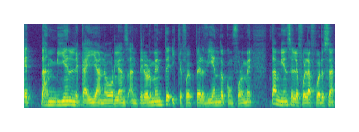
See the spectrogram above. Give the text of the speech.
que también le caía a Nueva Orleans anteriormente y que fue perdiendo conforme también se le fue la fuerza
